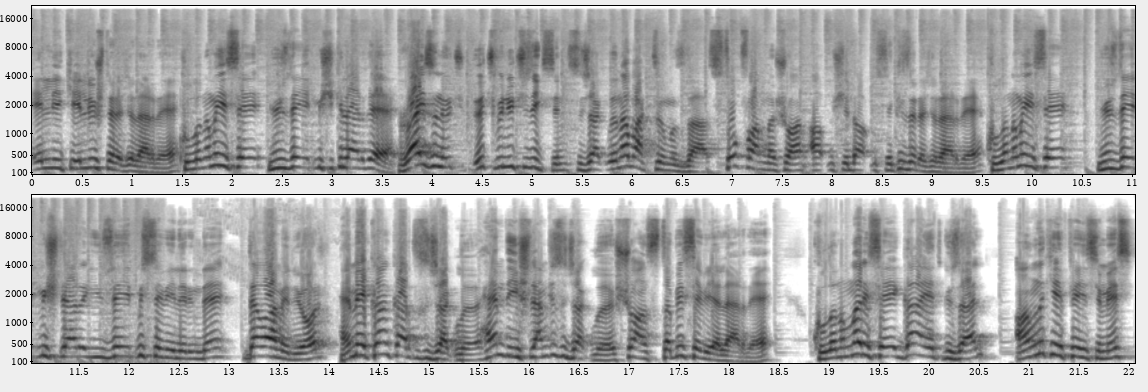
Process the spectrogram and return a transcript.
52-53 derecelerde. Kullanımı ise %72'lerde. Ryzen 3 3300X'in sıcaklığına baktığımızda stok fanla şu an 67-68 derecelerde. Kullanımı ise %70'ler, %70 seviyelerinde devam ediyor. Hem ekran kartı sıcaklığı hem de işlemci sıcaklığı şu an stabil seviyelerde. Kullanımlar ise gayet güzel. Anlık FPS'imiz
